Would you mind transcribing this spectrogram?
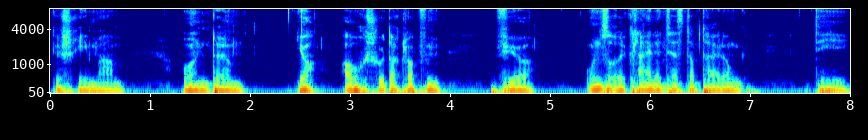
geschrieben haben. Und ähm, ja, auch Schulterklopfen für unsere kleine Testabteilung, die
